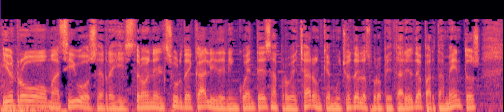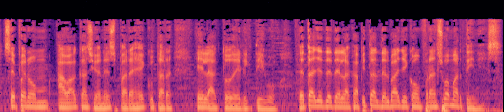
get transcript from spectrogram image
Y un robo masivo se registró en el sur de Cali. Delincuentes aprovecharon que muchos de los propietarios de apartamentos se fueron a vacaciones para ejecutar el acto delictivo. Detalles desde la capital del Valle con François Martínez.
